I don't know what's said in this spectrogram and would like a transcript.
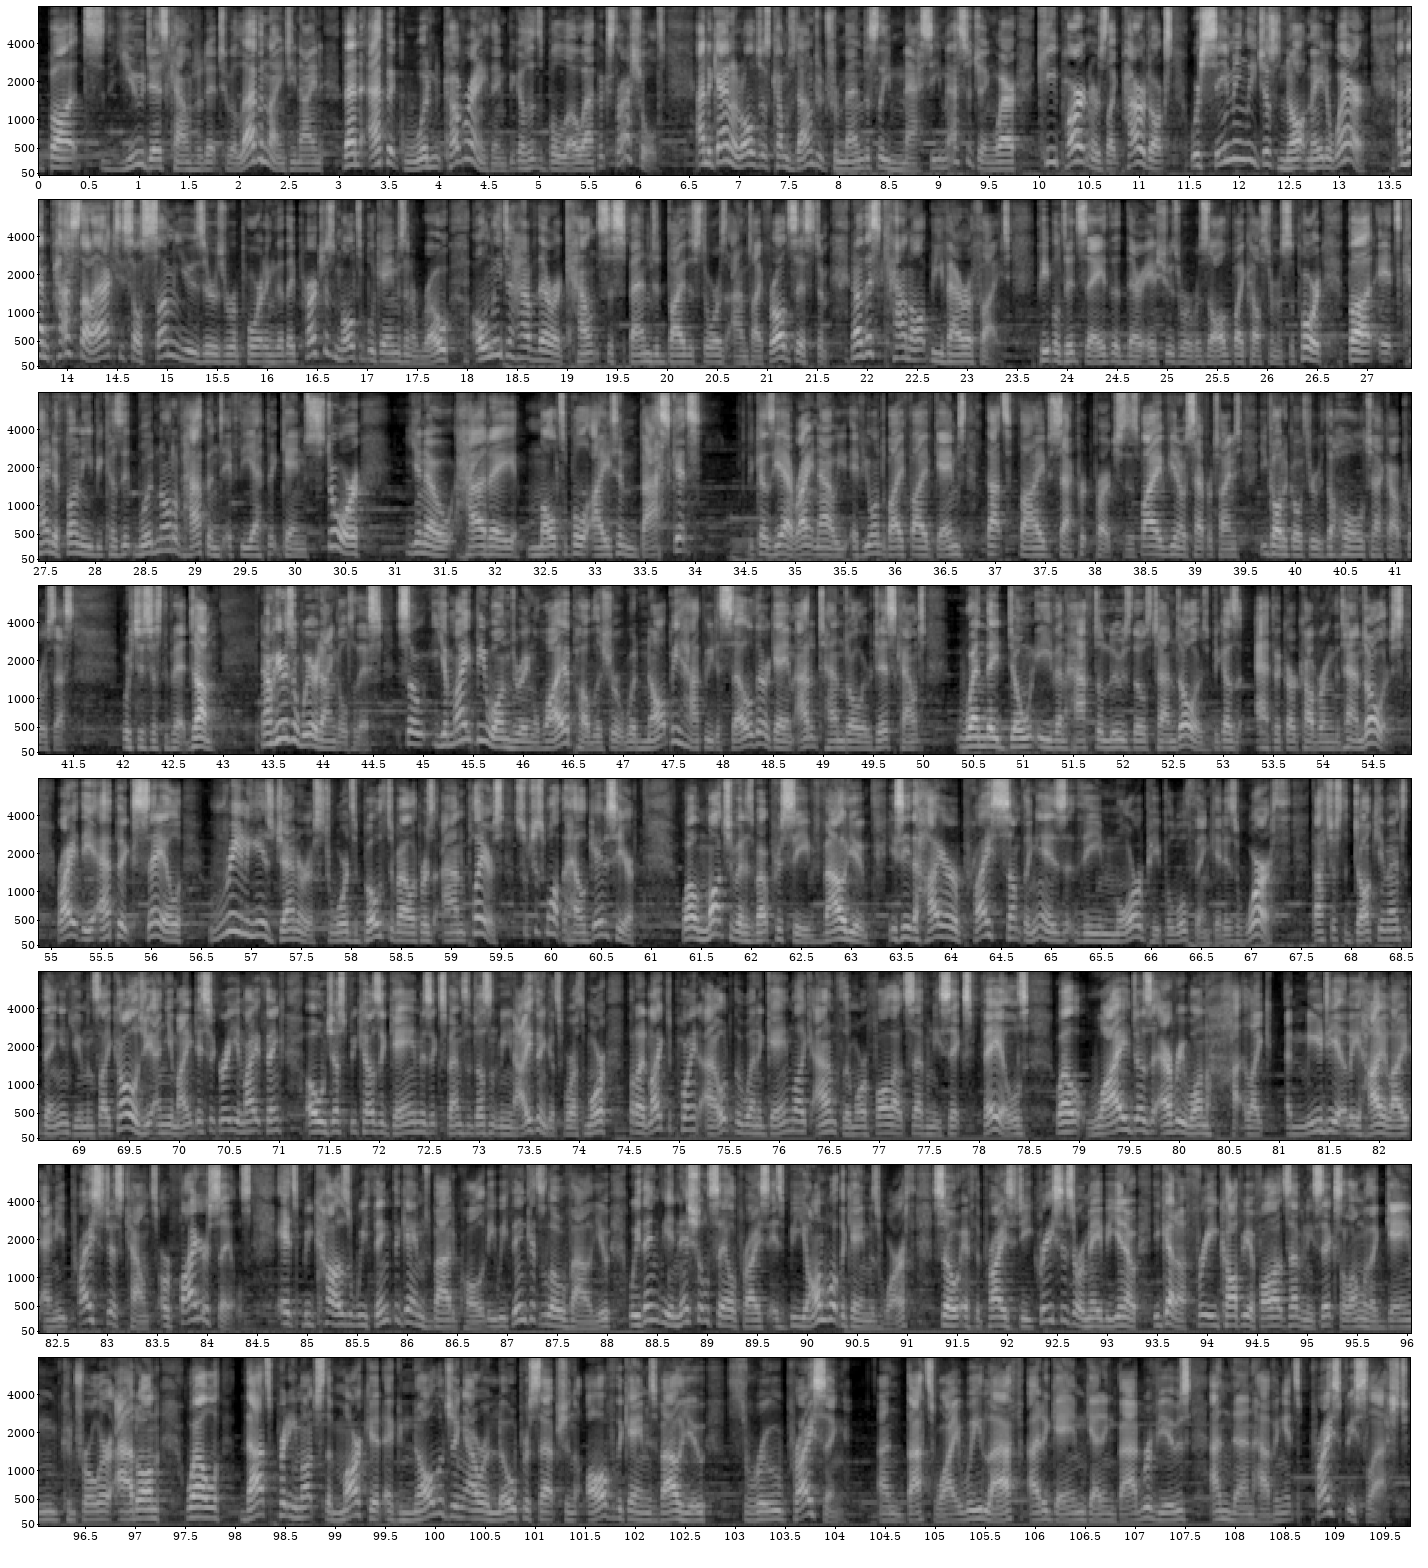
but you discounted it to $11.99, then Epic wouldn't cover anything because it's below Epic's threshold. And again, it all just comes down to tremendously messy messaging, where key partners like Paradox were seemingly just not made aware. And then past that, I actually saw some users reporting that they purchased multiple games in a row only to have their account suspended by the store's anti-fraud system. Now, this cannot be verified. People did say that their issues were resolved by customer support, but it's kind of funny because it would not have happened if the Epic Games Store, you know, had a multiple item basket. Because yeah, right now, if you want to buy five games, that's five separate purchases, five, you know, separate times. You got to go through the whole checkout process, which is just a bit dumb. Now here's a weird angle to this. So you might be wondering why a publisher would not be happy to sell their game at a $10 discount when they don't even have to lose those $10 because Epic are covering the $10, right? The Epic sale really is generous towards both developers and players, so just what the hell gives here? Well, much of it is about perceived value. You see, the higher price something is, the more people will think it is worth. That's just a documented thing in human psychology, and you might disagree, you might think, oh, just because a game is expensive doesn't mean I think it's worth more, but I'd like to point out that when a game like Anthem or Fallout 76 fails, well, why does everyone, like, immediately highlight any price discounts or fire sales? It's because we think the game's bad bad quality, we think it's low value, we think the initial sale price is beyond what the game is worth, so if the price decreases, or maybe, you know, you get a free copy of Fallout 76 along with a game controller add-on, well, that's pretty much the market acknowledging our low perception of the game's value through pricing. And that's why we laugh at a game getting bad reviews and then having its price be slashed.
